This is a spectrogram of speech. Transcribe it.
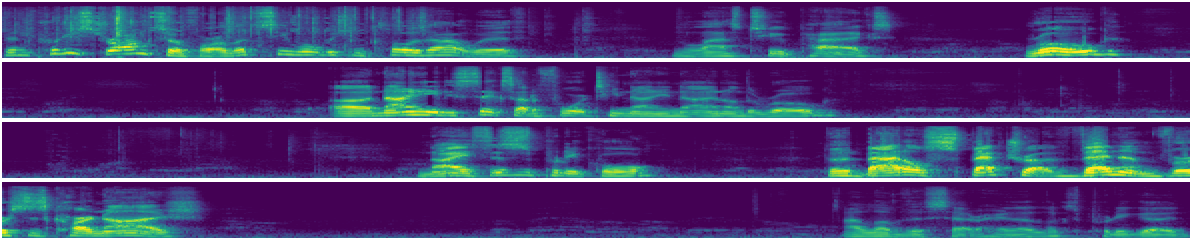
Been pretty strong so far. Let's see what we can close out with in the last two packs. Rogue, uh, 986 out of 1499 on the Rogue. Nice. This is pretty cool. The Battle Spectra, Venom versus Carnage. I love this set right here. That looks pretty good.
